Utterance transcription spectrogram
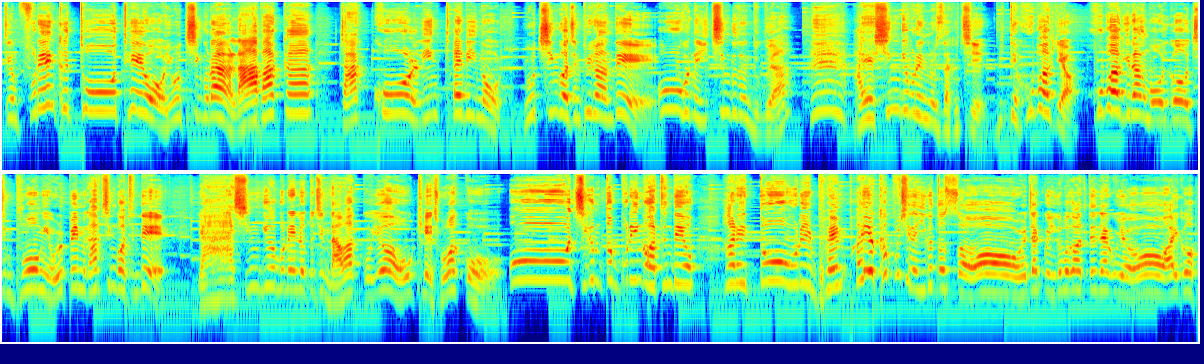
지금 프랭크토 테오 요 친구랑 라바카 자코 린테리노 요 친구가 지금 필요한데 오 근데 이 친구는 누구야? 아예 신규 브레인로스다 그치 밑에 호박이야 호박이랑 뭐 이거 지금 부엉이 올빼미가 합친 것 같은데 야 신규 브레인로도 지금 나왔고요. 오케이 좋았고. 오 지금 또 뿌린 것 같은데요? 아니 또 우리 뱀파이어 카푸치노 이거 떴어. 왜 자꾸 이거 먹어야 되냐고요. 아 이거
